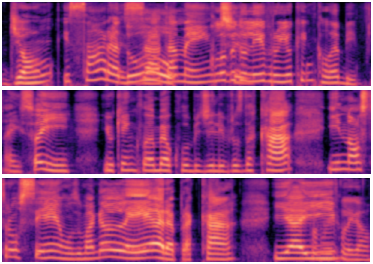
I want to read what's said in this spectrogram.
John e Sarah, do Exatamente. Clube do Livro You Can Club. É isso aí. E o Ken Club é o clube de livros da cá. E nós trouxemos uma galera pra cá. E Foi aí, muito legal.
